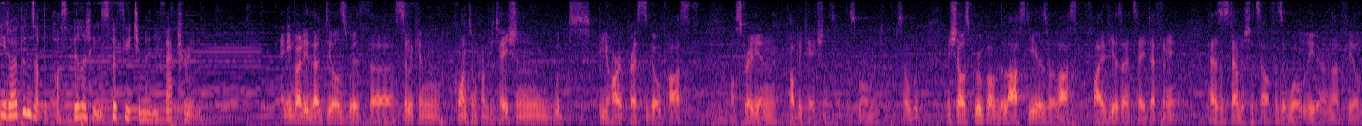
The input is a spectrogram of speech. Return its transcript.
It opens up the possibilities for future manufacturing. Anybody that deals with uh, silicon quantum computation would be hard pressed to go past Australian publications at this moment. So with Michelle's group over the last years or last five years, I'd say definitely has established itself as a world leader in that field.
